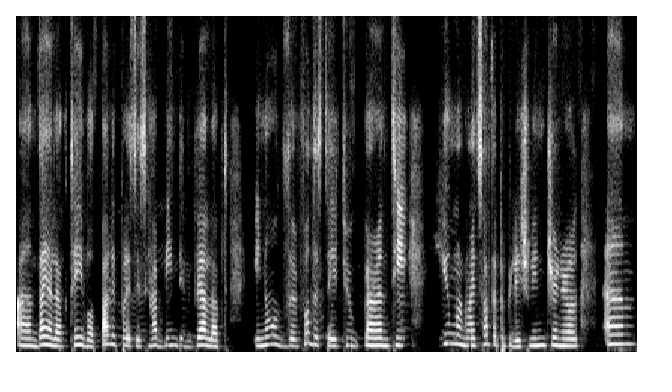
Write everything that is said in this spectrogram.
and dialogue table, public policies have been developed in order for the state to guarantee human rights of the population in general and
